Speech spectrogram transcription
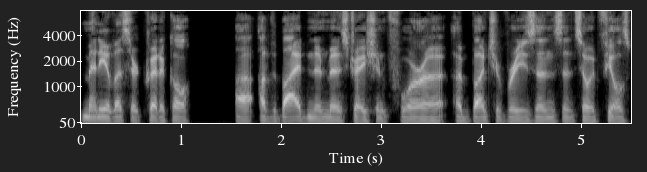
many of us are critical uh, of the Biden administration for a, a, bunch of reasons, and so it feels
